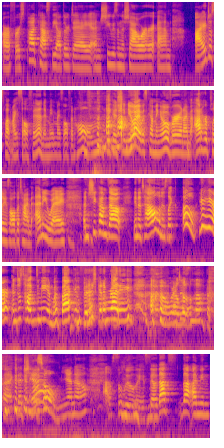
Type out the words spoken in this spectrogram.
our first podcast the other day, and she was in the shower, and I just let myself in and made myself at home because she knew I was coming over and I'm at her place all the time anyway. And she comes out in a towel and is like, "Oh, you're here," and just hugged me and went back and finished getting ready. Uh, I just little... love the fact that she yeah. was home. You know, absolutely. so that's that. I mean,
